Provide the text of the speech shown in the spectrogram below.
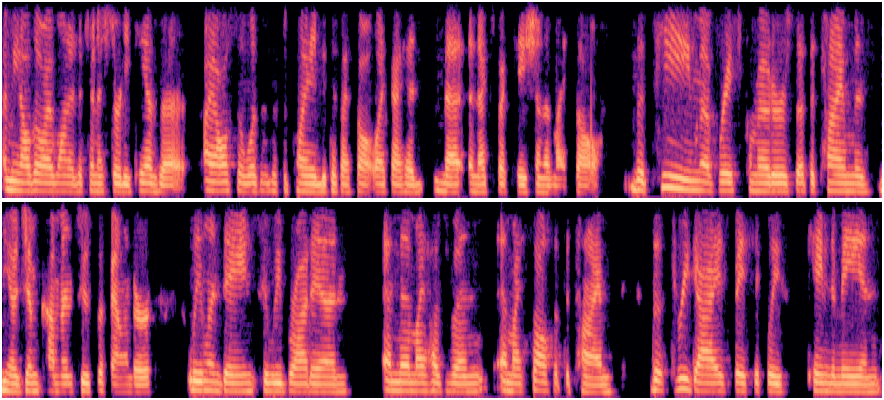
I mean, although I wanted to finish Dirty Kanza, I also wasn't disappointed because I felt like I had met an expectation of myself. The team of race promoters at the time was, you know, Jim Cummins, who's the founder, LeLan Dains, who we brought in, and then my husband and myself at the time. The three guys basically came to me in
